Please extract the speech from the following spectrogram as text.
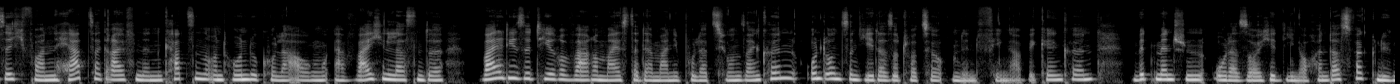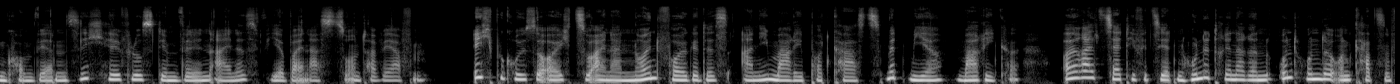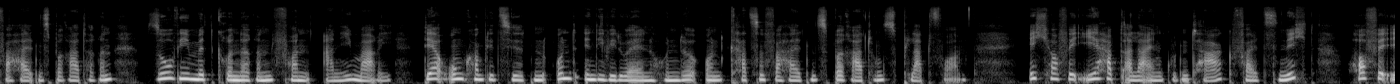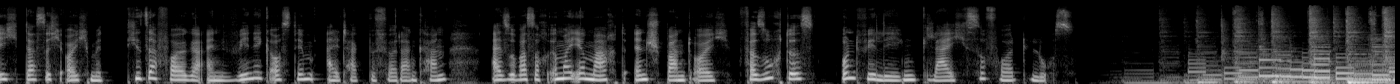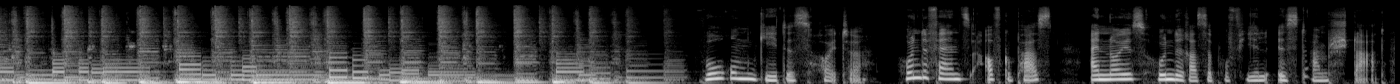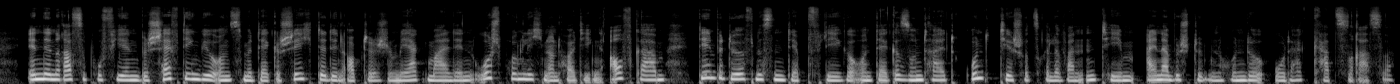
sich von herzergreifenden Katzen- und Hundekulleraugen erweichen lassende, weil diese Tiere wahre Meister der Manipulation sein können und uns in jeder Situation um den Finger wickeln können, Mitmenschen oder solche, die noch in das Vergnügen kommen werden, sich hilflos dem Willen eines Vierbeiners zu unterwerfen. Ich begrüße euch zu einer neuen Folge des Animari Podcasts mit mir, Marike, eurer als zertifizierten Hundetrainerin und Hunde- und Katzenverhaltensberaterin sowie Mitgründerin von Animari, der unkomplizierten und individuellen Hunde- und Katzenverhaltensberatungsplattform. Ich hoffe, ihr habt alle einen guten Tag. Falls nicht, hoffe ich, dass ich euch mit dieser Folge ein wenig aus dem Alltag befördern kann. Also was auch immer ihr macht, entspannt euch, versucht es und wir legen gleich sofort los. Worum geht es heute? Hundefans, aufgepasst! Ein neues Hunderasseprofil ist am Start. In den Rasseprofilen beschäftigen wir uns mit der Geschichte, den optischen Merkmalen, den ursprünglichen und heutigen Aufgaben, den Bedürfnissen der Pflege und der Gesundheit und tierschutzrelevanten Themen einer bestimmten Hunde- oder Katzenrasse.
